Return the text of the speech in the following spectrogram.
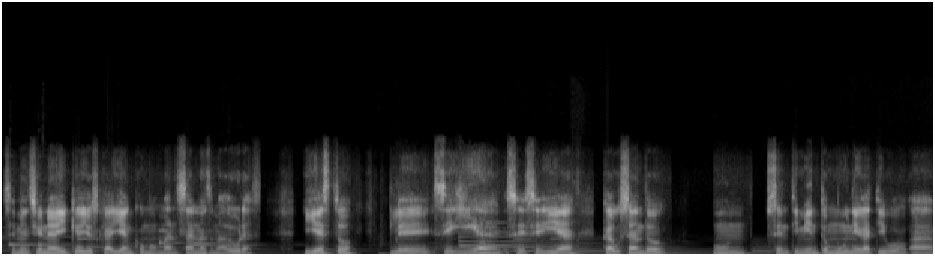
se menciona ahí que ellos caían como manzanas maduras. Y esto le seguía, se seguía causando un sentimiento muy negativo a,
